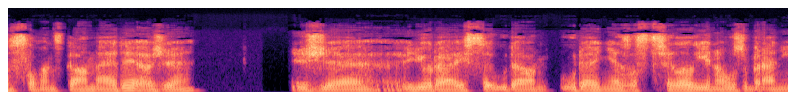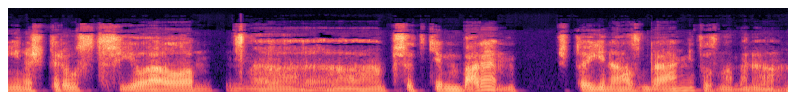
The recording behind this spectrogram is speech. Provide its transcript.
slovenská média, že že Juraj se údajně zastřelil jinou zbraní, než kterou střílel před tím barem. Že to je jiná zbraň, to znamená,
